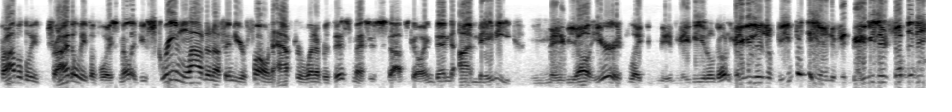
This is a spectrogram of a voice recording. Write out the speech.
probably try to leave a voicemail. If you scream loud enough into your phone after whenever this message stops going, then I maybe, maybe I'll hear it. Like maybe it'll go. Maybe there's a beep at the end of it. Maybe there's something that.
